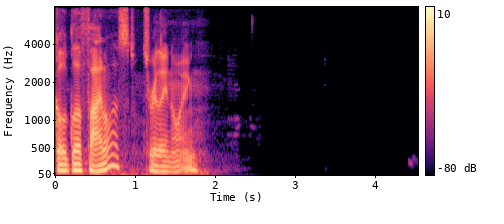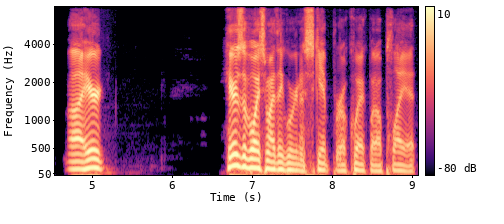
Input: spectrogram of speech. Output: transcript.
Gold Glove finalist. It's really annoying. Uh here here's a voicemail I think we're gonna skip real quick, but I'll play it.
